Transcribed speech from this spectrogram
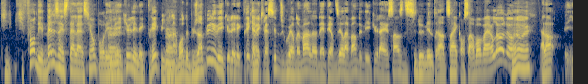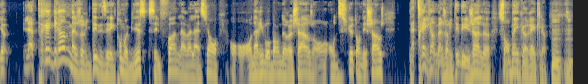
qui, qui, font des belles installations pour les véhicules électriques. Puis il va y en avoir de plus en plus les véhicules électriques avec la cible du gouvernement d'interdire la vente de véhicules à essence d'ici 2035. On s'en va vers là. là. Alors, il y a la très grande majorité des électromobilistes, c'est le fun, la relation. On, arrive aux bornes de recharge, on, on, discute, on échange la très grande majorité des gens là sont bien corrects là. Hum, hum.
